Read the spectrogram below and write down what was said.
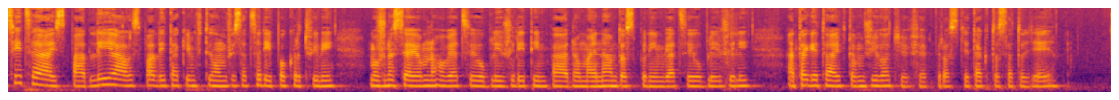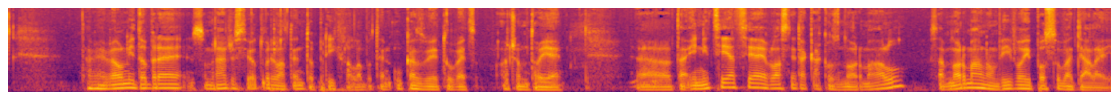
Síce aj spadli, ale spadli takým štýlom, že sa celí pokrčili, možno si aj o mnoho viacej ublížili, tým pádom aj nám dospelým viacej ublížili. A tak je to aj v tom živote, že proste takto sa to deje. Tam je veľmi dobré, som rád, že si otvorila tento príklad, lebo ten ukazuje tú vec, o čom to je. E, tá iniciácia je vlastne tak ako z normálu, sa v normálnom vývoji posúvať ďalej.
